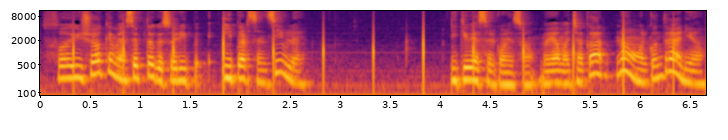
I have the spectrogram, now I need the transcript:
soy yo que me acepto que soy hipersensible. ¿Y qué voy a hacer con eso? ¿Me voy a machacar? No, al contrario.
